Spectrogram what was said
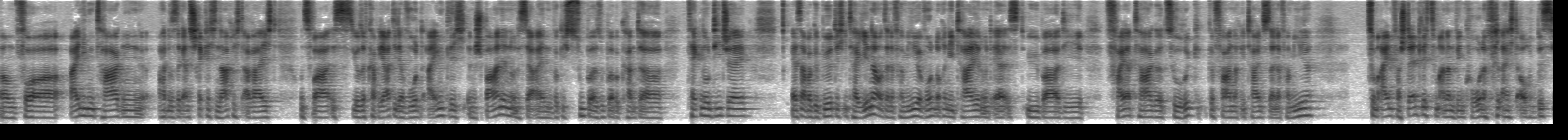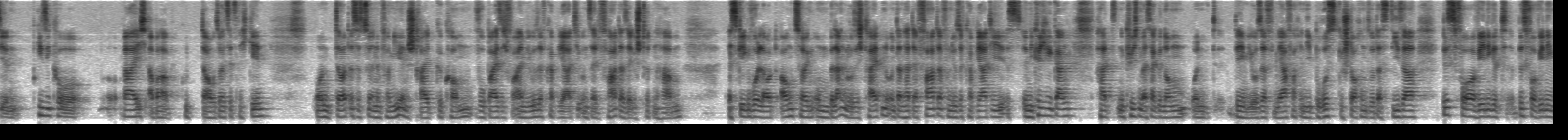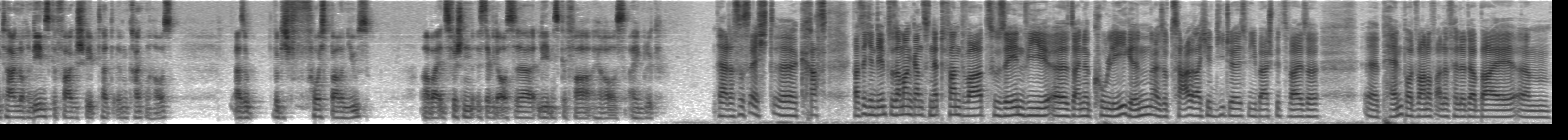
Ähm, vor einigen Tagen hat uns eine ganz schreckliche Nachricht erreicht. Und zwar ist Josef Capriati, der wohnt eigentlich in Spanien und ist ja ein wirklich super, super bekannter Techno-DJ. Er ist aber gebürtig Italiener und seine Familie wohnt noch in Italien und er ist über die Feiertage zurückgefahren nach Italien zu seiner Familie. Zum einen verständlich, zum anderen wegen Corona vielleicht auch ein bisschen Risiko reich, aber gut, darum soll es jetzt nicht gehen. Und dort ist es zu einem Familienstreit gekommen, wobei sich vor allem Josef Capriati und sein Vater sehr gestritten haben. es ging wohl laut Augenzeugen um Belanglosigkeiten und dann hat der Vater von Josef Capriati ist in die Küche gegangen, hat ein Küchenmesser genommen und dem Josef mehrfach in die Brust gestochen, sodass dieser bis vor, wenige, bis vor wenigen Tagen noch in Lebensgefahr geschwebt hat im Krankenhaus. Also wirklich furchtbare News. Aber inzwischen ist er wieder aus der Lebensgefahr heraus. Ein Glück. Ja, das ist echt äh, krass. Was ich in dem Zusammenhang ganz nett fand, war zu sehen, wie äh, seine Kollegen, also zahlreiche DJs wie beispielsweise äh, Panpot waren auf alle Fälle dabei, ähm,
